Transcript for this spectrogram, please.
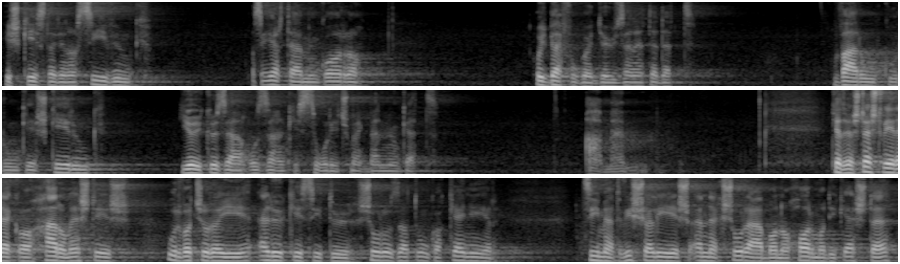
és kész legyen a szívünk, az értelmünk arra, hogy befogadja üzenetedet. Várunk, Urunk, és kérünk, jöjj közel hozzánk, és szólíts meg bennünket. Ámen. Kedves testvérek, a három estés urvacsorai előkészítő sorozatunk a kenyér címet viseli, és ennek sorában a harmadik este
